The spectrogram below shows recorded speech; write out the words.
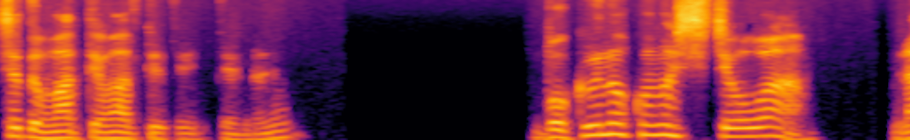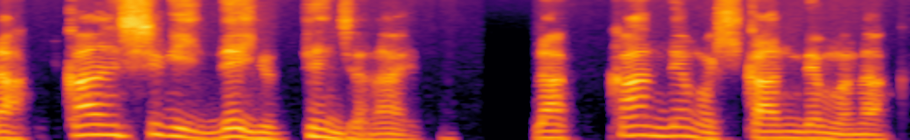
ちょっと待って待ってと言ってんだね。僕のこの主張は楽観主義で言ってんじゃない。楽観でも悲観でもなく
